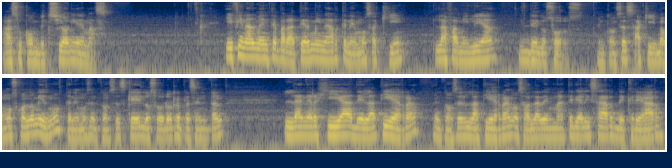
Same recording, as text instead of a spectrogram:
a su convicción y demás. Y finalmente, para terminar, tenemos aquí la familia de los oros. Entonces, aquí vamos con lo mismo. Tenemos entonces que los oros representan la energía de la tierra. Entonces, la tierra nos habla de materializar, de crear,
